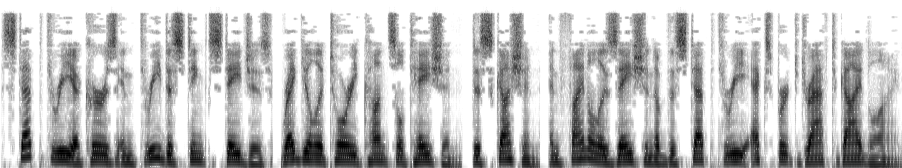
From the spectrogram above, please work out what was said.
Step 3 occurs in three distinct stages, regulatory consultation, discussion, and finalization of the Step 3 expert draft guideline.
